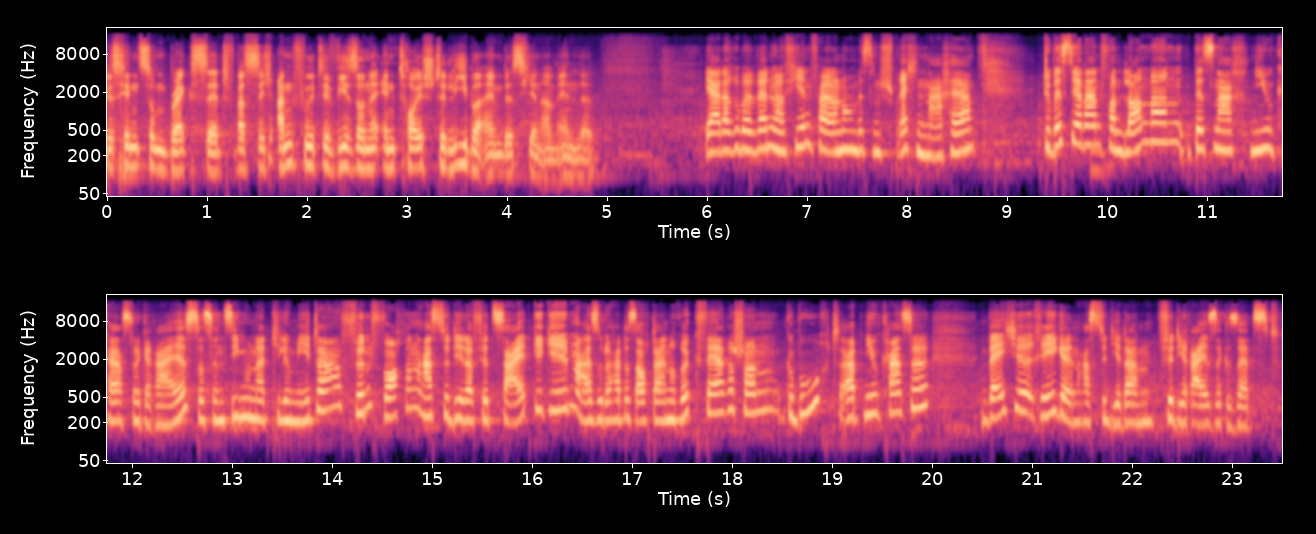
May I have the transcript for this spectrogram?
bis hin zum Brexit, was sich anfühlte wie so eine enttäuschte Liebe ein bisschen am Ende. Ja, darüber werden wir auf jeden Fall auch noch ein bisschen sprechen nachher. Du bist ja dann von London bis nach Newcastle gereist. Das sind 700 Kilometer. Fünf Wochen hast du dir dafür Zeit gegeben. Also du hattest auch deine Rückfähre schon gebucht ab Newcastle. Welche Regeln hast du dir dann für die Reise gesetzt?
